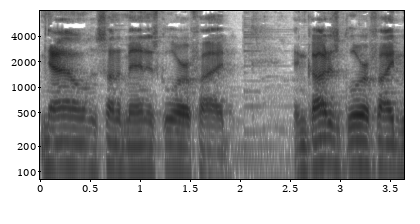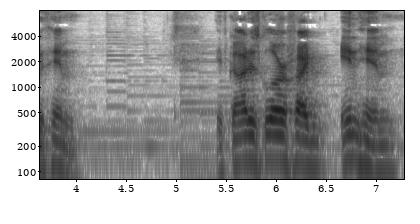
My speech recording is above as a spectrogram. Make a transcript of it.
Now the Son of Man is glorified, and God is glorified with him. If God is glorified in him,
